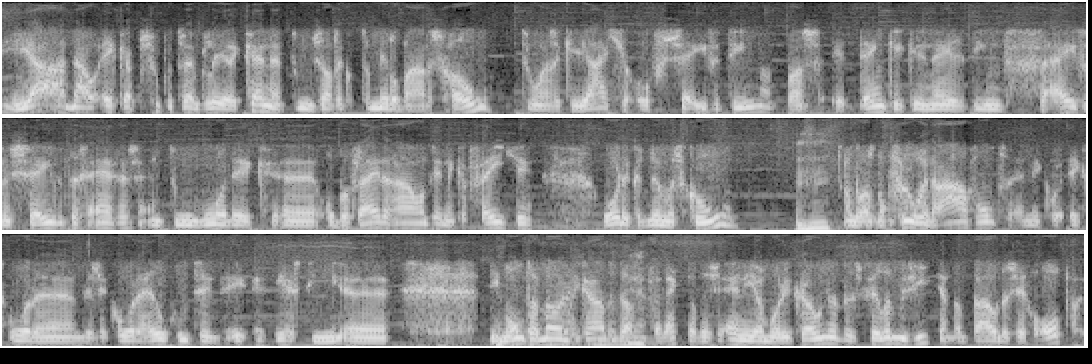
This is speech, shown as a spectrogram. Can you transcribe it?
Ja, nou, ik heb Supertramp leren kennen. Toen zat ik op de middelbare school. Toen was ik een jaartje of 17. Dat was denk ik in 1975 ergens. En toen hoorde ik eh, op een vrijdagavond in een cafeetje hoorde ik het nummer School. En dat was nog vroeg in de avond. En ik, ik hoorde, dus ik hoorde heel goed eerst die, eh die mondharmonica. Dus dacht ik, Ja. verrek, dat is Ennio Morricone, dat is filmmuziek. En dat bouwde zich op.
